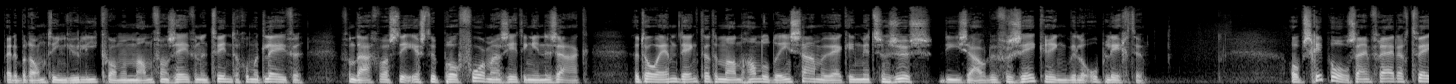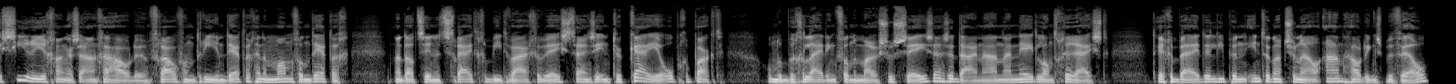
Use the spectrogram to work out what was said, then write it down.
Bij de brand in juli kwam een man van 27 om het leven. Vandaag was de eerste proforma zitting in de zaak. Het OM denkt dat de man handelde in samenwerking met zijn zus. Die zou de verzekering willen oplichten. Op Schiphol zijn vrijdag twee Syriëgangers aangehouden. Een vrouw van 33 en een man van 30. Nadat ze in het strijdgebied waren geweest zijn ze in Turkije opgepakt. Onder begeleiding van de marechaussee zijn ze daarna naar Nederland gereisd. Tegen beide liep een internationaal aanhoudingsbevel...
